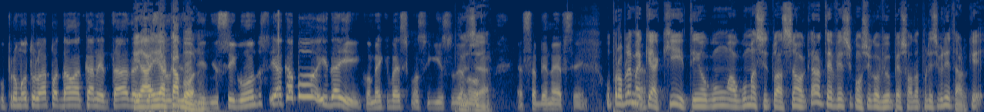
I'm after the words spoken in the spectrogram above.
o promotor lá pode dar uma canetada e aí acabou, de, né? de, segundos e acabou. E daí? Como é que vai se conseguir isso de pois novo? É. Essa benéfica aí. O problema é. é que aqui tem algum, alguma situação. Eu quero até ver se consigo ouvir o pessoal da Polícia Militar, porque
